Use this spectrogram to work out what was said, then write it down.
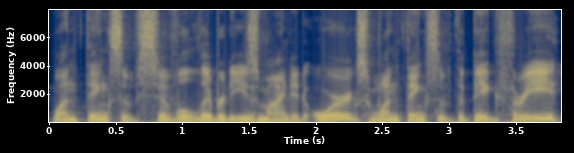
one thinks of civil liberties minded orgs, one thinks of the big three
